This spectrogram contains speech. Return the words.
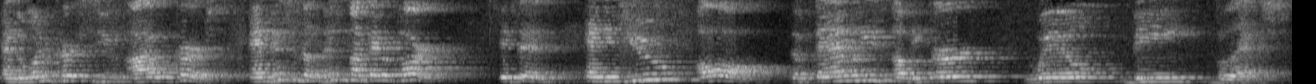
and the one who curses you, I will curse. And this is, a, this is my favorite part. It says, and in you all the families of the earth will be blessed.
